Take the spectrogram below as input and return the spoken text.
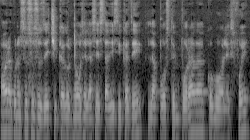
Ahora con estos usos de Chicago nos vamos a las estadísticas de la postemporada, cómo les fue.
